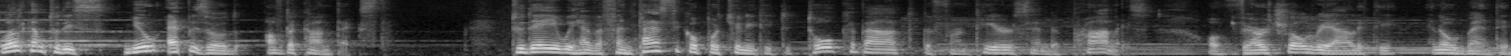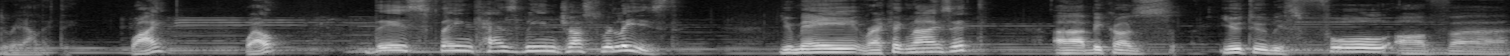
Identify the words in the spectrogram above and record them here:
Welcome to this new episode of The Context. Today we have a fantastic opportunity to talk about the frontiers and the promise of virtual reality and augmented reality. Why? Well, this thing has been just released. You may recognize it uh, because YouTube is full of uh,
